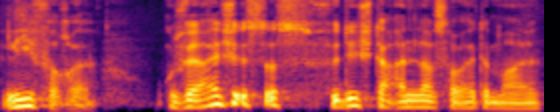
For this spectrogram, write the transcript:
liefere? Und vielleicht ist das für dich der Anlass heute mal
